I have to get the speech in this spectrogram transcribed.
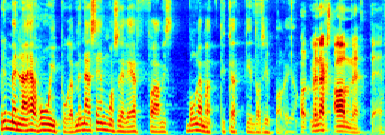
nyt mennään ihan huipulle. Mennään semmoiseen leffaan, mistä molemmat tykättiin tosi paljon. Mennäänkö Annetteen?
